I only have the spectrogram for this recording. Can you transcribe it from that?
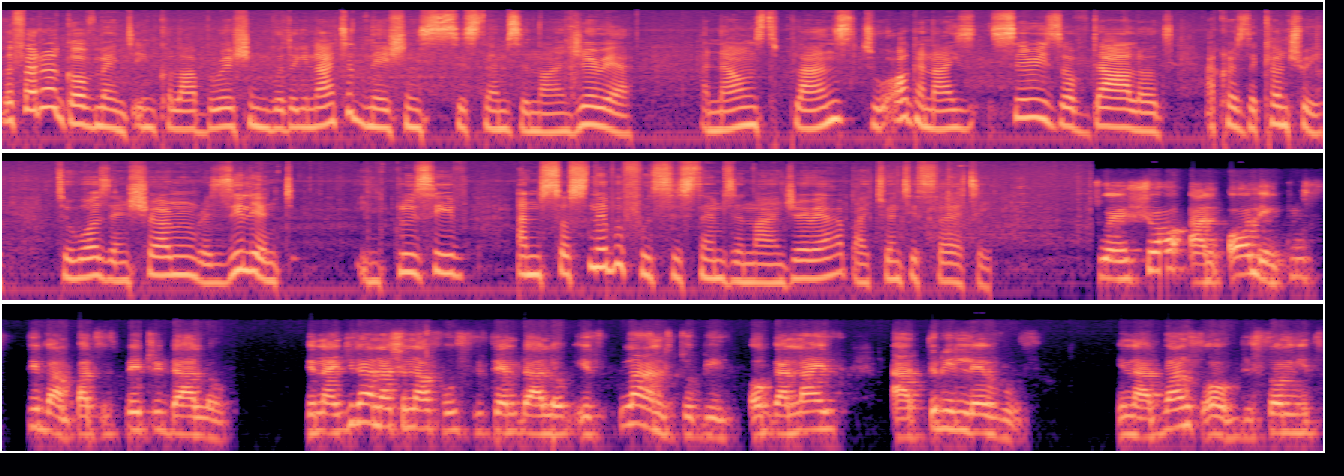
The federal government, in collaboration with the United Nations Systems in Nigeria, announced plans to organize series of dialogues across the country towards ensuring resilient, inclusive, and sustainable food systems in Nigeria by 2030. To ensure an all-inclusive and participatory dialogue, the Nigeria National Food System Dialogue is planned to be organized at three levels in advance of the summit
